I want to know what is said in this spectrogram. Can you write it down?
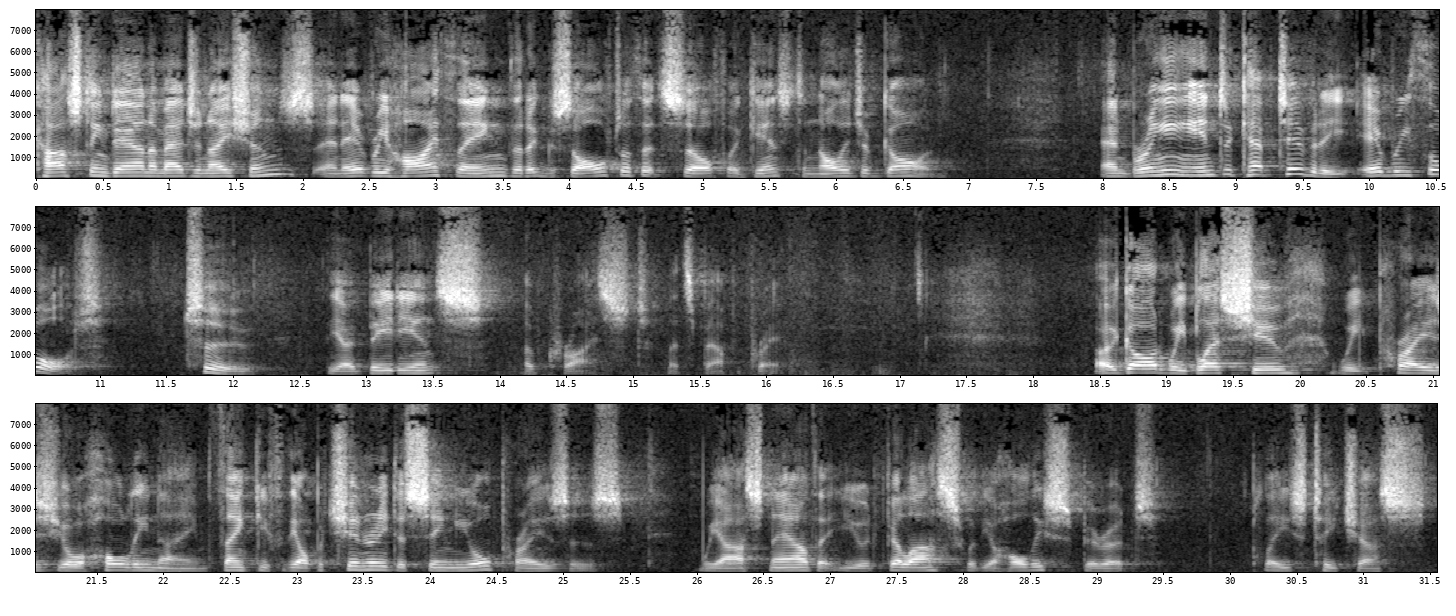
casting down imaginations and every high thing that exalteth itself against the knowledge of God, and bringing into captivity every thought to the obedience of Christ. Let's bow for prayer. Oh God, we bless you. We praise your holy name. Thank you for the opportunity to sing your praises. We ask now that you would fill us with your Holy Spirit. Please teach us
